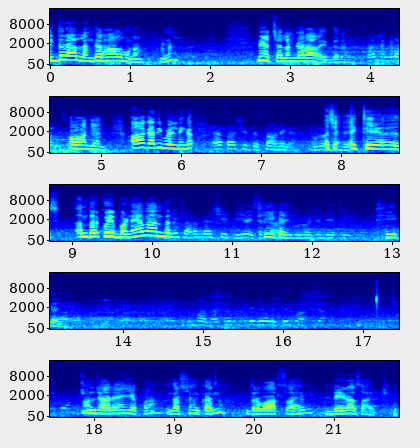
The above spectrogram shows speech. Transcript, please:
ਇੱਧਰ ਆ ਲੰਗਰ ਹਾਲ ਹੋਣਾ ਹਨਾ? ਨਹੀਂ ਅੱਛਾ ਲੰਗਰ ਹਾਲ ਇੱਧਰ ਆ। ਸਰ ਲੰਗਰ ਹਾਲ ਉਹ ਹਾਂਜੀ ਹਾਂਜੀ। ਆਹ ਕਾਦੀ ਬਿਲਡਿੰਗ ਆ? ਇਹ ਸਰ ਸ਼ਹੀਦਸਤਾਨ ਹੈਗਾ ਗੁਰੂ ਅੱਛਾ ਇੱਥੇ ਅੰਦਰ ਕੋਈ ਬਣਿਆ ਵਾ ਅੰਦਰ? ਸਰ ਅੰਦਰ ਸ਼ਹੀਦੀ ਹੋਈ ਠੀਕ ਹੈ ਸਰਕਾਰੀ ਜੀ। ਗੁਰੂ ਅਰਜਨ ਦੇਵ ਜੀ। ਠੀਕ ਹੈ ਜੀ ਰੰਭਾਲਾ ਸਾਹਿਬ ਜਿੱਥੇ ਜਾਓ ਇੱਥੇ ਹੀ ਵਾਪਸ ਜਾਂਦੇ ਹੁਣ ਜਾ ਰਹੇ ਹਾਂ ਜੀ ਆਪਾਂ ਦਰਸ਼ਨ ਕਰਨ ਦਰਬਾਰ ਸਾਹਿਬ ਡੇਰਾ ਸਾਹਿਬ ਜੀ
